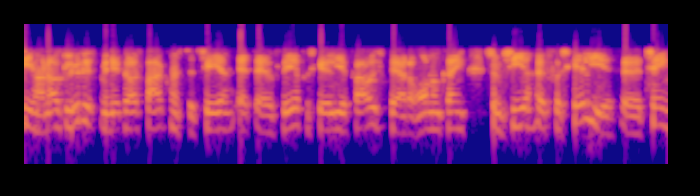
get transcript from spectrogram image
de har nok lyttet, men jeg kan også bare konstatere, at der er flere forskellige fageksperter rundt omkring, som siger forskellige øh, ting,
